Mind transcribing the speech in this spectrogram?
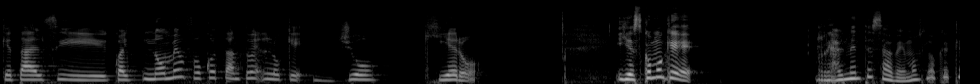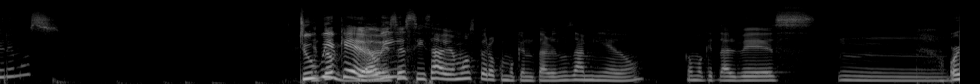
¿qué tal si... no me enfoco tanto en lo que yo quiero. y es como que realmente sabemos lo que queremos? Do we que a really? veces sí sabemos, pero como que tal vez nos da miedo. Como que tal vez. mm, or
